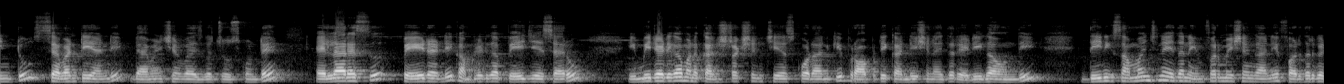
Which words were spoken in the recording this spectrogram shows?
ఇంటూ సెవెంటీ అండి. డైమెన్షన్ వైజ్గా చూసుకుంటే ఎల్ఆర్ఎస్ పేడ్ అండి కంప్లీట్గా పే చేశారు. ఇమ్మీడియట్గా మన కన్స్ట్రక్షన్ చేసుకోవడానికి ప్రాపర్టీ కండిషన్ అయితే రెడీగా ఉంది. దీనికి సంబంధించిన ఏదైనా ఇన్ఫర్మేషన్ కానీ ఫర్దర్గా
